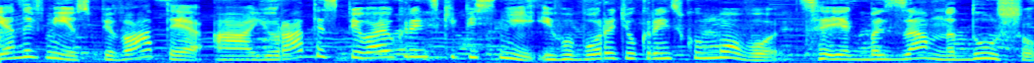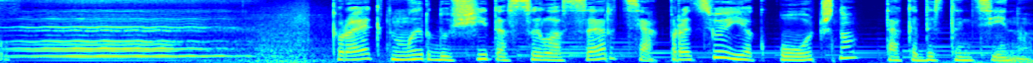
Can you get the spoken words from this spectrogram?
Я не вмію співати, а Юрати співає українські пісні і говорить українською мовою. Це як бальзам на душу. Проект Мир душі та сила серця працює як очно, так і дистанційно.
